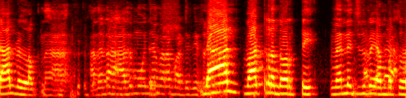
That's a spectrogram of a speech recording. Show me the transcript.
ലാൽ വെള്ളം. Lal water authority managed by Ambattur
